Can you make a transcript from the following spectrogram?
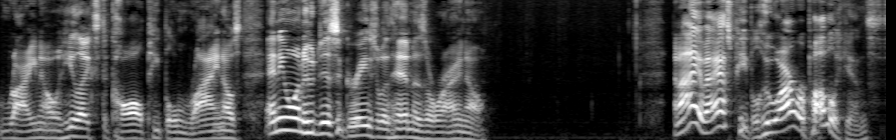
Rhino. He likes to call people rhinos. Anyone who disagrees with him is a rhino. And I have asked people who are Republicans.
